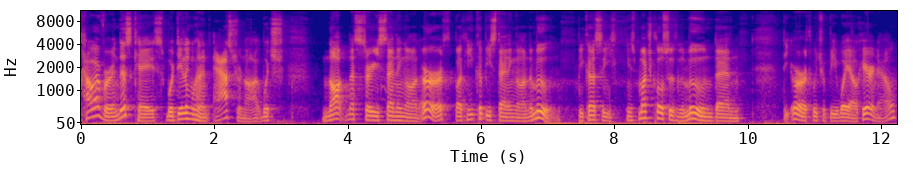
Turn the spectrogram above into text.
However, in this case, we're dealing with an astronaut, which not necessarily standing on Earth, but he could be standing on the moon because he, he's much closer to the moon than the Earth, which would be way out here now.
